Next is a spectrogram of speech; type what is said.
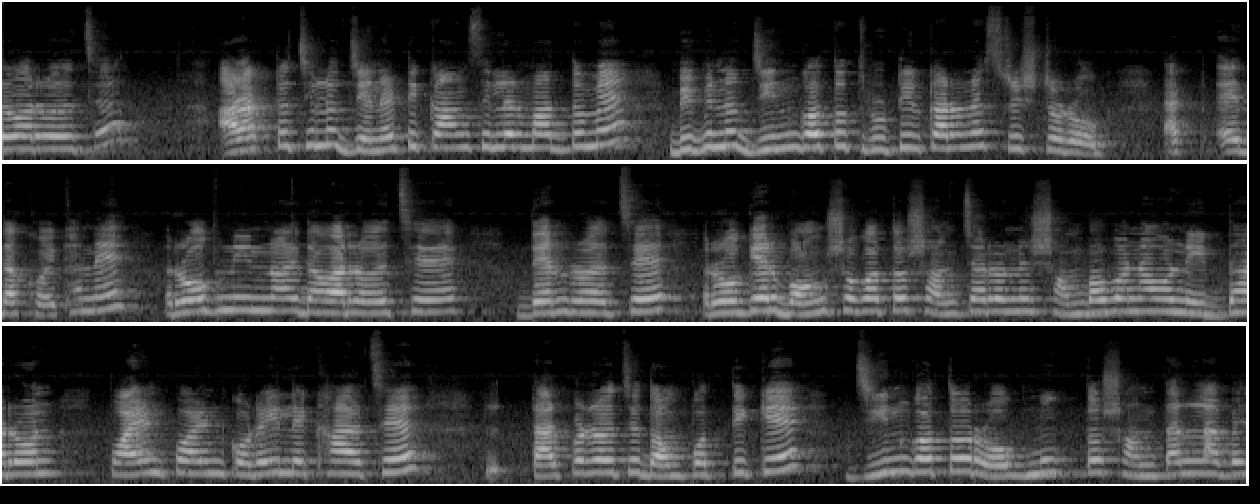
দেওয়া রয়েছে। আর একটা ছিল জেনেটিক কাউন্সিলের মাধ্যমে বিভিন্ন জিনগত ত্রুটির কারণে সৃষ্ট রোগ। এই দেখো, এখানে রোগ নির্ণয় দেওয়া রয়েছে, দেন রয়েছে রোগের বংশগত সঞ্চারণের সম্ভাবনা ও নির্ধারণ পয়েন্ট পয়েন্ট করেই লেখা আছে। তারপর রয়েছে দম্পতিকে জিনগত রোগমুক্ত সন্তান লাভে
